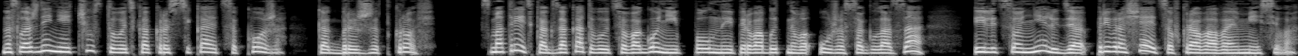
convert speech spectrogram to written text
Наслаждение чувствовать, как рассекается кожа, как брызжет кровь. Смотреть, как закатываются в агонии полные первобытного ужаса глаза, и лицо нелюдя превращается в кровавое месиво.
